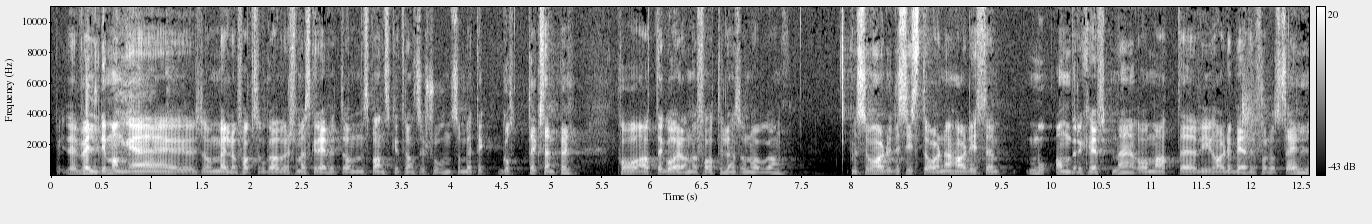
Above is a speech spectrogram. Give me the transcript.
det er veldig mange eh, mellomfagsoppgaver som er skrevet om den spanske transisjonen som et godt eksempel på at det går an å få til en sånn overgang. Men så har du de siste årene har disse andre kreftene om at eh, vi har det bedre for oss selv,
